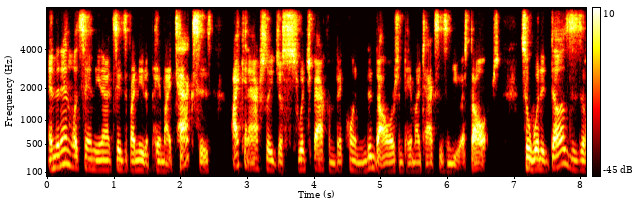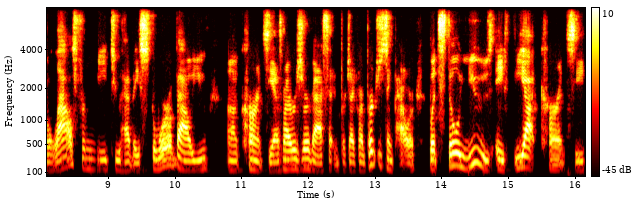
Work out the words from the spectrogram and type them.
and then, in, let's say in the United States, if I need to pay my taxes, I can actually just switch back from Bitcoin into dollars and pay my taxes in US dollars. So, what it does is it allows for me to have a store of value uh, currency as my reserve asset and protect my purchasing power, but still use a fiat currency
